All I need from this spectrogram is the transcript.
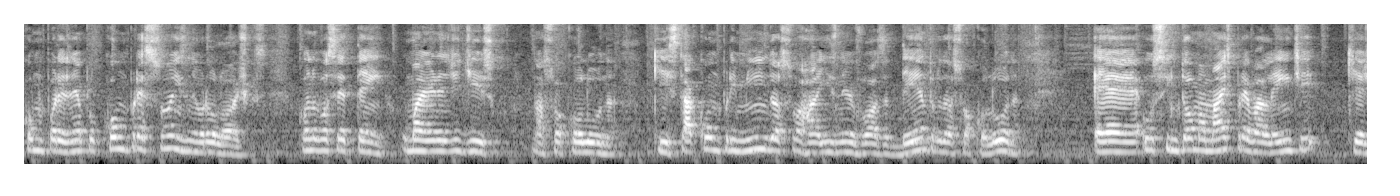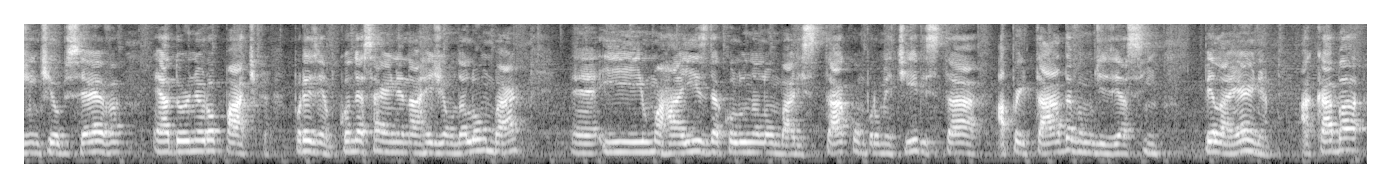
como por exemplo compressões neurológicas. Quando você tem uma hernia de disco na sua coluna que está comprimindo a sua raiz nervosa dentro da sua coluna, é, o sintoma mais prevalente que a gente observa é a dor neuropática. Por exemplo, quando essa hernia é na região da lombar é, e uma raiz da coluna lombar está comprometida, está apertada, vamos dizer assim, pela hérnia, acaba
